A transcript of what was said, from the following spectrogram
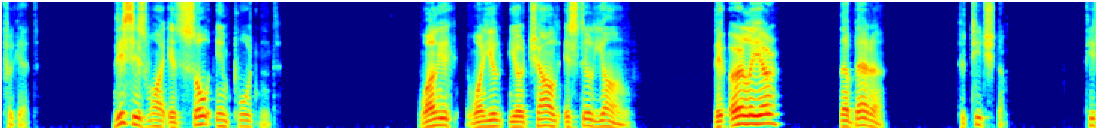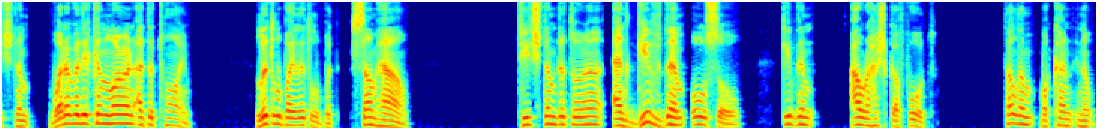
forget. This is why it's so important. While, you, while you, your child is still young, the earlier, the better to teach them. Teach them whatever they can learn at the time, little by little, but somehow teach them the Torah and give them also, give them our hashkafot. Tell them what you know,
